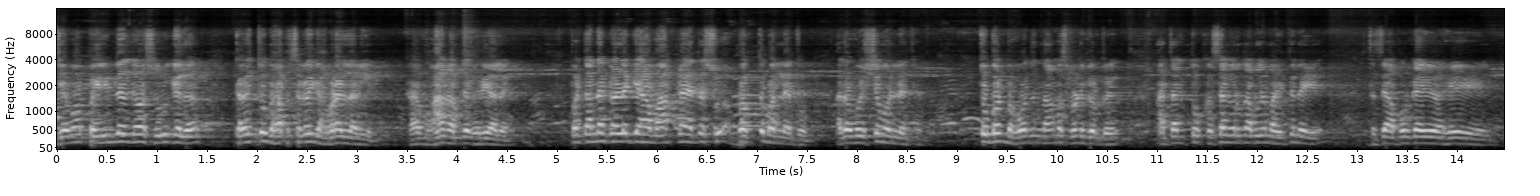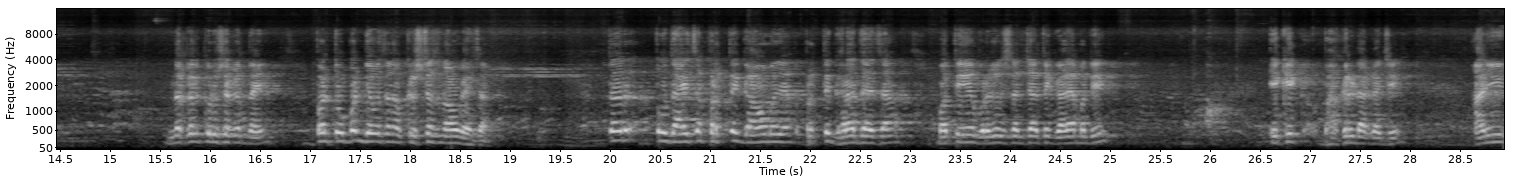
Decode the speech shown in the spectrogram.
जेव्हा पहिल्यांदा जेव्हा सुरू केलं त्यावेळेस तो घाब सगळे घाबरायला लागले. हा वाघ आमच्या घरी आलाय. पण त्यांना कळलं की हा वाघ काय आता सु- भक्त बनलाय तो. आता वैश्य बनलाय तो. तो पण भगवानचं नामस्मरण करतोय. आता तो कसा करतो आपल्याला माहिती नाहीये. तसे आपण काही हे नकल करू शकत नाही. पण तो पण देवाचं नाव कृष्णाचं नाव घ्यायचा. तर तो जायचा प्रत्येक गावामध्ये प्रत्येक घरात जायचा. मग ते व्रजस्थांच्या ते गळ्यामध्ये एक एक भाकरी टाकायची. आणि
